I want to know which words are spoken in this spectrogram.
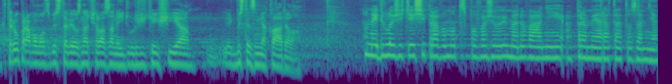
kterou pravomoc byste vy označila za nejdůležitější a jak byste z ní nakládala? No, nejdůležitější pravomoc považuji jmenování premiéra této země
